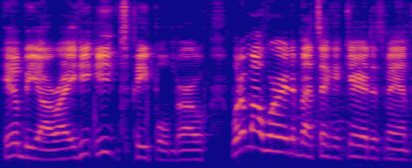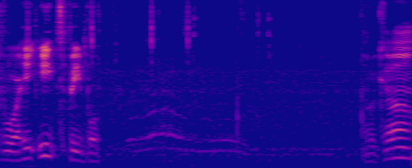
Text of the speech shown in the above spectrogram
He'll be alright. He eats people, bro. What am I worried about taking care of this man for? He eats people. There we go.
